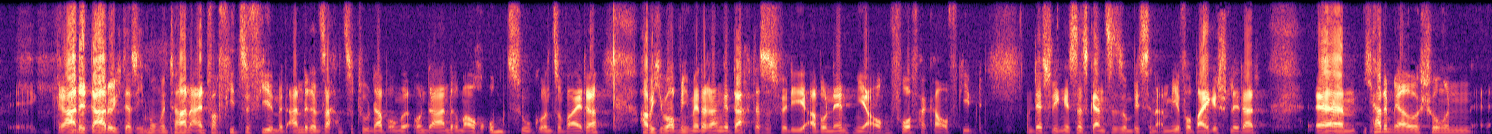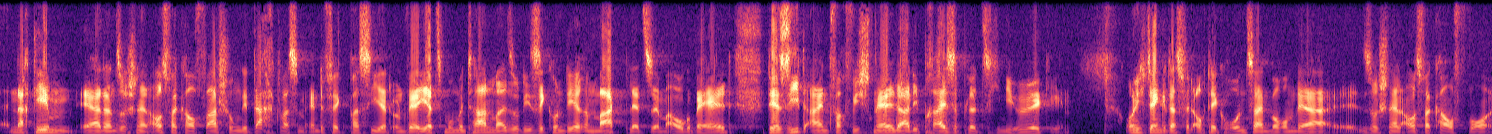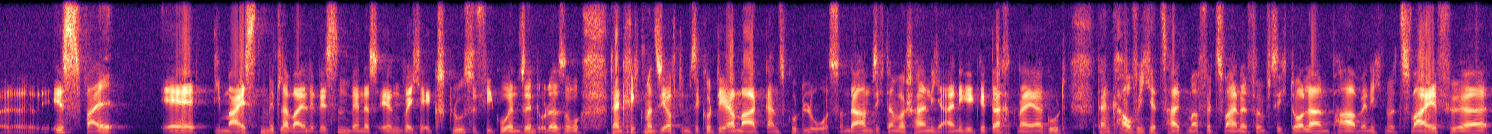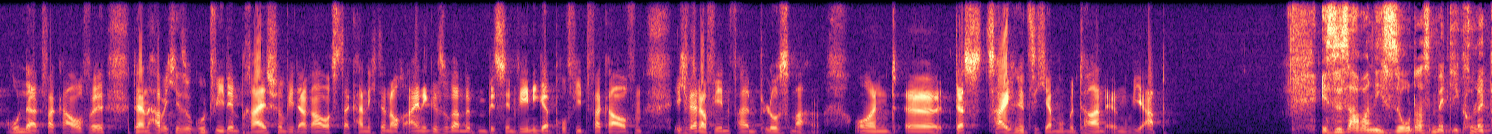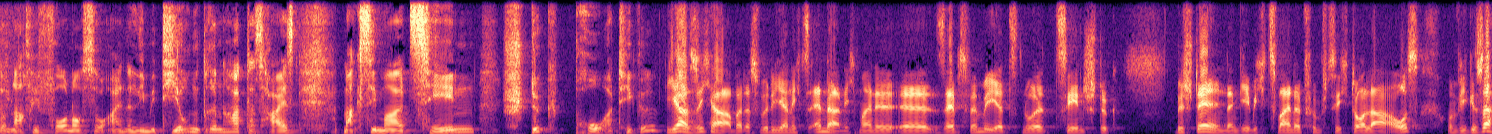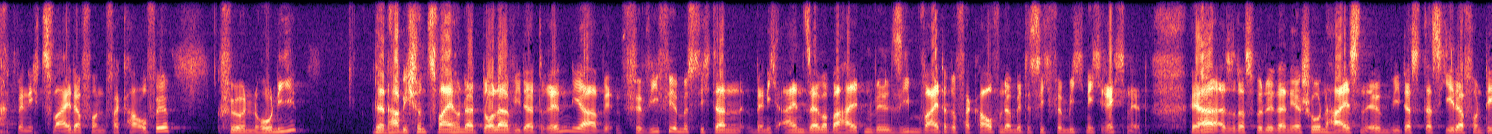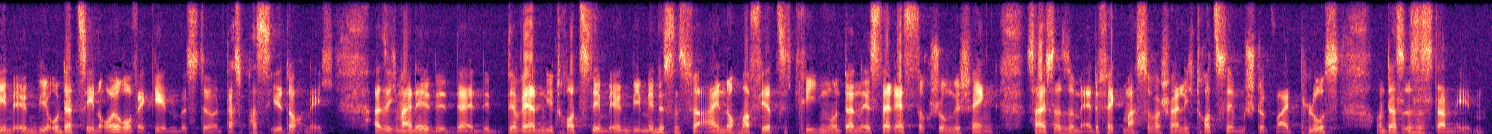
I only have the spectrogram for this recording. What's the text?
gerade dadurch, dass ich momentan einfach viel zu viel mit anderen Sachen zu tun habe, unter anderem auch Umzug und so weiter, habe ich überhaupt nicht mehr daran gedacht, dass es für die Abonnenten ja auch einen Vorverkauf gibt. Und deswegen ist das Ganze so ein bisschen an mir vorbeigeschlittert. Ähm, ich hatte mir aber schon, nachdem er dann so schnell ausverkauft war, schon gedacht, was im Endeffekt passiert. Und wer jetzt momentan mal so die sekundären Marktplätze im Auge behält, der sieht einfach, wie schnell da die Preise plötzlich in die Höhe gehen. Und ich denke, das wird auch der Grund sein, warum der äh, so schnell ausverkauft äh, ist, weil äh, die meisten mittlerweile wissen, wenn es irgendwelche Exclusive-Figuren sind oder so, dann kriegt man sie auf dem Sekundärmarkt ganz gut los. Und da haben sich dann wahrscheinlich einige gedacht, naja gut, dann kaufe ich jetzt halt mal für 250 Dollar ein paar, wenn ich nur zwei für 100 verkaufe, dann habe ich hier so gut wie den Preis schon wieder raus. Da kann ich dann auch einige sogar mit ein bisschen weniger Profit verkaufen. Ich werde auf jeden Fall ein Plus machen. Und äh, das zeichnet sich ja momentan irgendwie ab. Ist es aber nicht so, dass Matty Collector nach wie vor noch so eine Limitierung drin hat? Das heißt, maximal zehn Stück pro Artikel? Ja, sicher, aber das würde ja nichts ändern. Ich meine, äh, selbst wenn wir jetzt nur zehn Stück bestellen, dann gebe ich 250 Dollar aus. Und wie gesagt, wenn ich zwei davon verkaufe für einen Honig, dann habe ich schon 200 Dollar wieder drin. Ja, für wie viel müsste ich dann, wenn ich einen selber behalten will, sieben weitere verkaufen, damit es sich für mich nicht rechnet? Ja, also das würde dann ja schon heißen, irgendwie, dass, dass jeder von denen irgendwie unter 10 Euro weggehen müsste. Und das passiert doch nicht. Also ich meine, da, da werden die trotzdem irgendwie mindestens für einen nochmal 40 kriegen und dann ist der Rest doch schon geschenkt. Das heißt also, im Endeffekt machst du wahrscheinlich trotzdem ein Stück weit Plus und das ist es dann eben.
